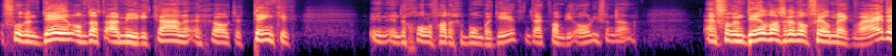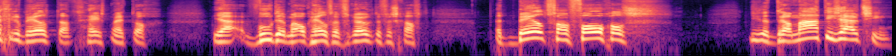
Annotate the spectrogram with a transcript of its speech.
Voor een deel omdat de Amerikanen een grote tanker in, in de golf hadden gebombardeerd. Daar kwam die olie vandaan. En voor een deel was er een nog veel merkwaardiger beeld. Dat heeft mij toch ja, woede, maar ook heel veel vreugde verschaft. Het beeld van vogels die er dramatisch uitzien.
